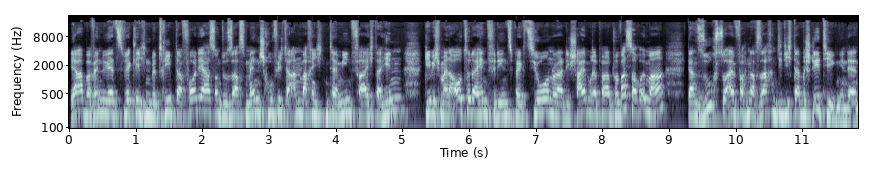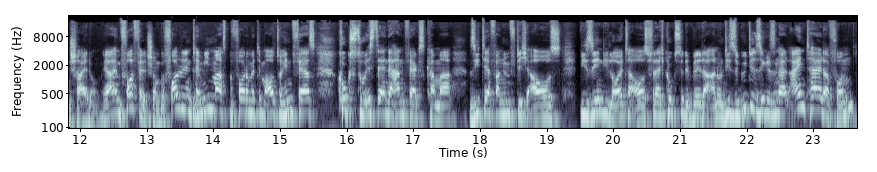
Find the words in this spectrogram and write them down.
Ja, aber wenn du jetzt wirklich einen Betrieb da vor dir hast und du sagst, Mensch, rufe ich da an, mache ich einen Termin, fahre ich dahin, gebe ich mein Auto dahin für die Inspektion oder die Scheibenreparatur, was auch immer, dann suchst du einfach nach Sachen, die dich da bestätigen in der Entscheidung. Ja, im Vorfeld schon. Bevor du den Termin machst, bevor du mit dem Auto hinfährst, guckst du, ist der in der Handwerkskammer? Sieht der vernünftig aus? Wie sehen die Leute aus? Vielleicht guckst du die Bilder an. Und diese Gütesiegel sind halt ein Teil davon,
